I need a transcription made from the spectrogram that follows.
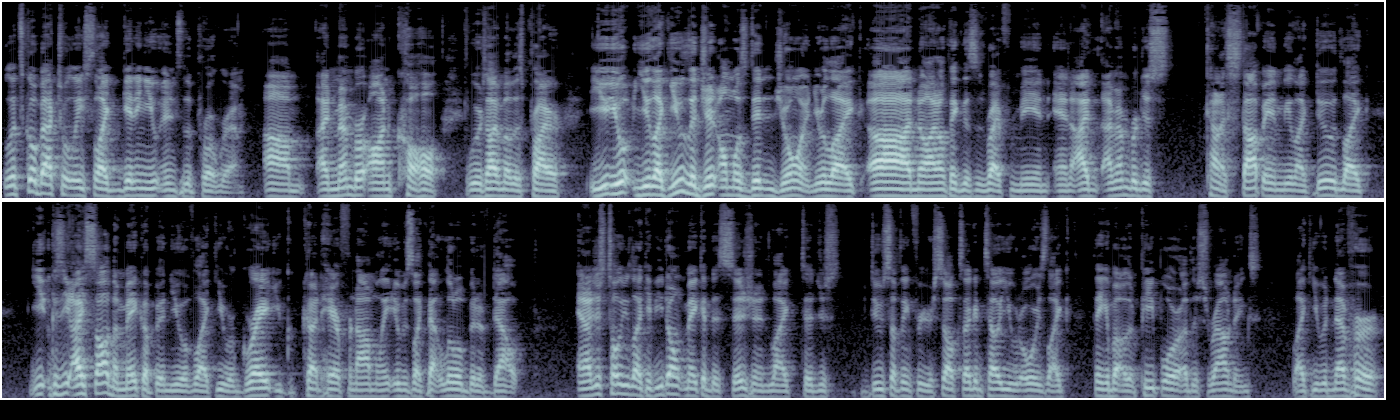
let's go back to at least like getting you into the program. Um, I remember on call we were talking about this prior. You you you like you legit almost didn't join. You're like, ah, no, I don't think this is right for me. And and I I remember just kind of stopping and being like, dude, like, because I saw the makeup in you of like you were great, you could cut hair phenomenally. It was like that little bit of doubt. And I just told you like if you don't make a decision like to just do something for yourself, because I can tell you would always like think about other people or other surroundings. Like you would never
